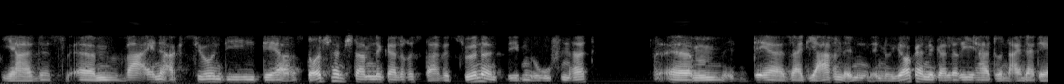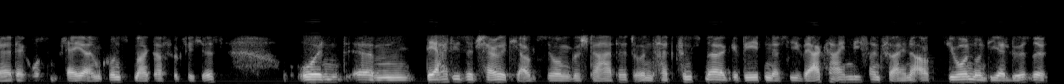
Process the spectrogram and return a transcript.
Ja, das ähm, war eine Aktion, die der aus Deutschland stammende Galerist David Zwirner ins Leben gerufen hat, ähm, der seit Jahren in, in New York eine Galerie hat und einer der, der großen Player im Kunstmarkt auch wirklich ist. Und ähm, der hat diese Charity-Auktion gestartet und hat Künstler gebeten, dass sie Werke einliefern für eine Auktion und die Erlöse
